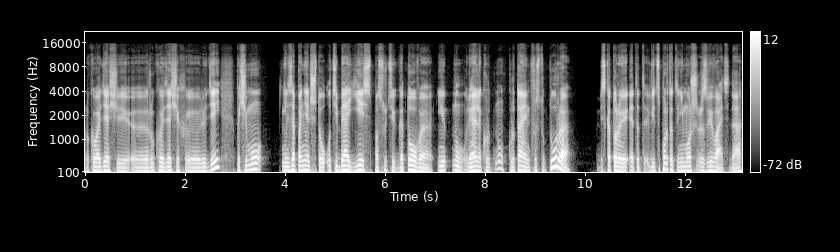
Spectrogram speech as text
руководящих, э, руководящих э, людей, почему нельзя понять, что у тебя есть, по сути, готовая и, ну, реально кру, ну, крутая инфраструктура, без которой этот вид спорта ты не можешь развивать, да,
